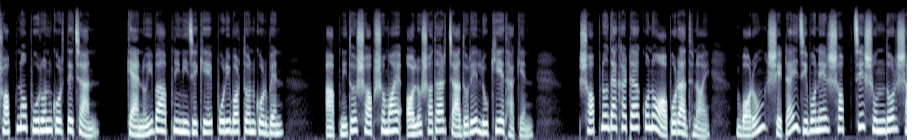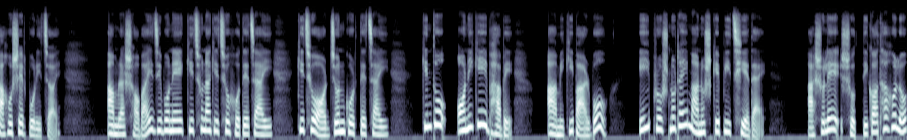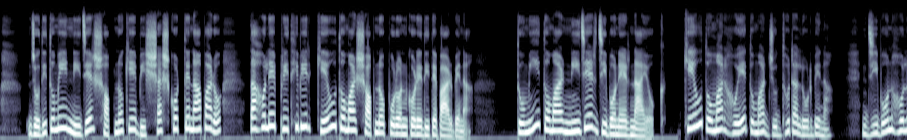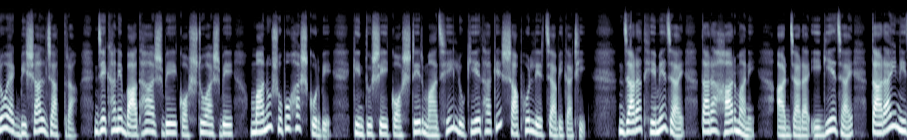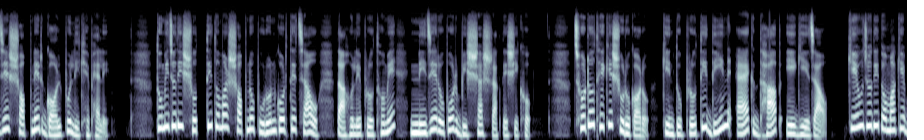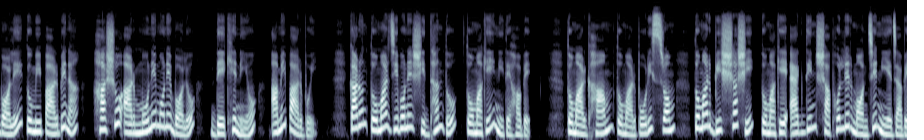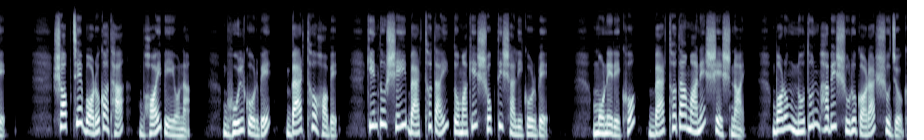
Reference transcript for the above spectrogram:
স্বপ্ন পূরণ করতে চান, কেনই বা আপনি নিজেকে পরিবর্তন করবেন? আপনি তো সবসময় অলসতার চাদরে লুকিয়ে থাকেন। স্বপ্ন দেখাটা কোনো অপরাধ নয়, বরং সেটাই জীবনের সবচেয়ে সুন্দর সাহসের পরিচয়। আমরা সবাই জীবনে কিছু না কিছু হতে চাই, কিছু অর্জন করতে চাই, কিন্তু অনেকেই ভাবে, আমি কি পারব? এই প্রশ্নটাই মানুষকে পিছিয়ে দেয়। আসলে সত্যি কথা হলো যদি তুমি নিজের স্বপ্নকে বিশ্বাস করতে না পারো, তাহলে পৃথিবীর কেউ তোমার স্বপ্ন পূরণ করে দিতে পারবে না। তুমি তোমার নিজের জীবনের নায়ক। কেউ তোমার হয়ে তোমার যুদ্ধটা লড়বে না। জীবন হলো এক বিশাল যাত্রা, যেখানে বাধা আসবে, কষ্ট আসবে, মানুষ উপহাস করবে, কিন্তু সেই কষ্টের মাঝেই লুকিয়ে থাকে সাফল্যের চাবিকাঠি। যারা থেমে যায়, তারা হার মানে আর যারা এগিয়ে যায়, তারাই নিজের স্বপ্নের গল্প লিখে ফেলে। তুমি যদি সত্যি তোমার স্বপ্ন পূরণ করতে চাও, তাহলে প্রথমে নিজের ওপর বিশ্বাস রাখতে শিখো। ছোট থেকে শুরু করো, কিন্তু প্রতিদিন এক ধাপ এগিয়ে যাও। কেউ যদি তোমাকে বলে, তুমি পারবে না হাসো আর মনে মনে বলো, দেখে নিও, আমি পারবই। কারণ তোমার জীবনের সিদ্ধান্ত তোমাকেই নিতে হবে। তোমার ঘাম, তোমার পরিশ্রম, তোমার বিশ্বাসই তোমাকে একদিন সাফল্যের মঞ্চে নিয়ে যাবে। সবচেয়ে বড় কথা, ভয় পেও না। ভুল করবে ব্যর্থ হবে, কিন্তু সেই ব্যর্থতাই তোমাকে শক্তিশালী করবে। মনে রেখো, ব্যর্থতা মানে শেষ নয়, বরং নতুনভাবে শুরু করার সুযোগ।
